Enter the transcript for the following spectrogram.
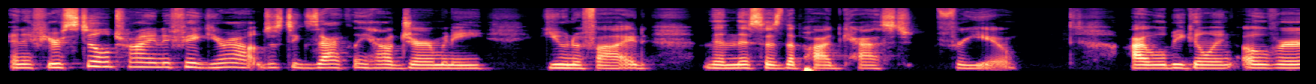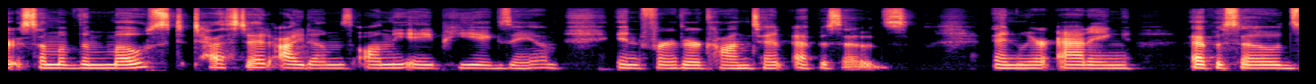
And if you're still trying to figure out just exactly how Germany unified, then this is the podcast for you. I will be going over some of the most tested items on the AP exam in further content episodes. And we're adding episodes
